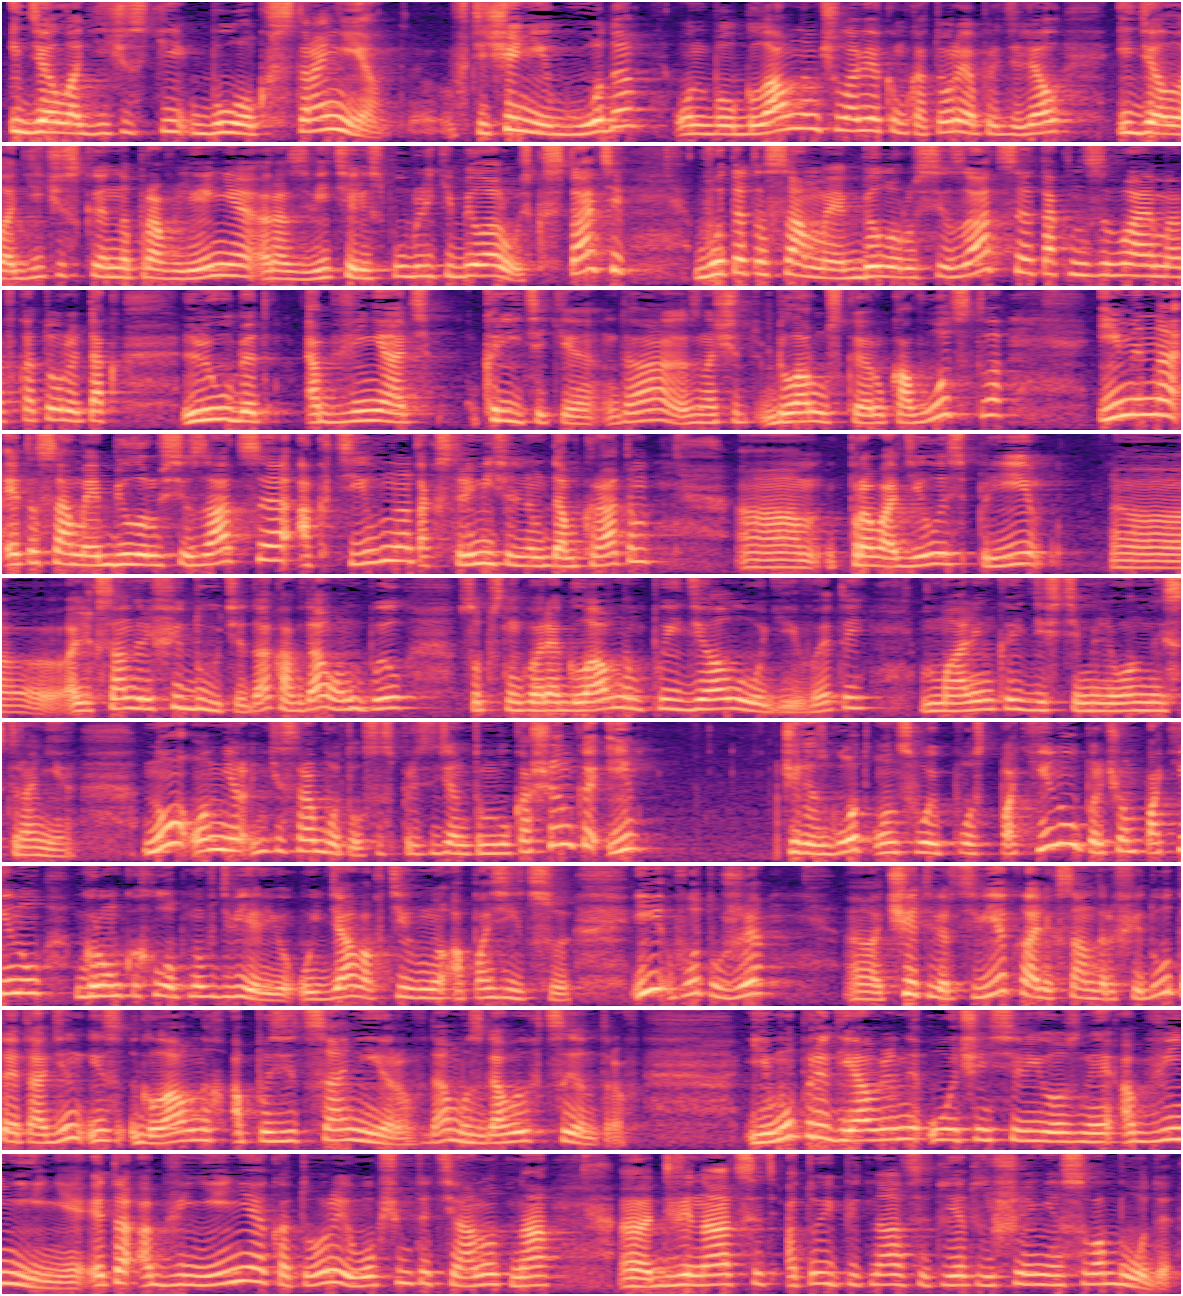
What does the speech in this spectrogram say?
идеологический блок в стране. В течение года он был главным человеком, который определял идеологическое направление развития Республики Беларусь. Кстати, вот эта самая белорусизация, так называемая, в которой так любят обвинять критики, да, значит, белорусское руководство, именно эта самая белорусизация активно, так стремительным домкратом э, проводилась при э, Александре Федуте, да, когда он был, собственно говоря, главным по идеологии в этой маленькой 10-миллионной стране. Но он не, не сработался с президентом Лукашенко, и через год он свой пост покинул, причем покинул, громко хлопнув дверью, уйдя в активную оппозицию. И вот уже четверть века Александр Федута – это один из главных оппозиционеров, да, мозговых центров. Ему предъявлены очень серьезные обвинения. Это обвинения, которые, в общем-то, тянут на 12, а то и 15 лет лишения свободы.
